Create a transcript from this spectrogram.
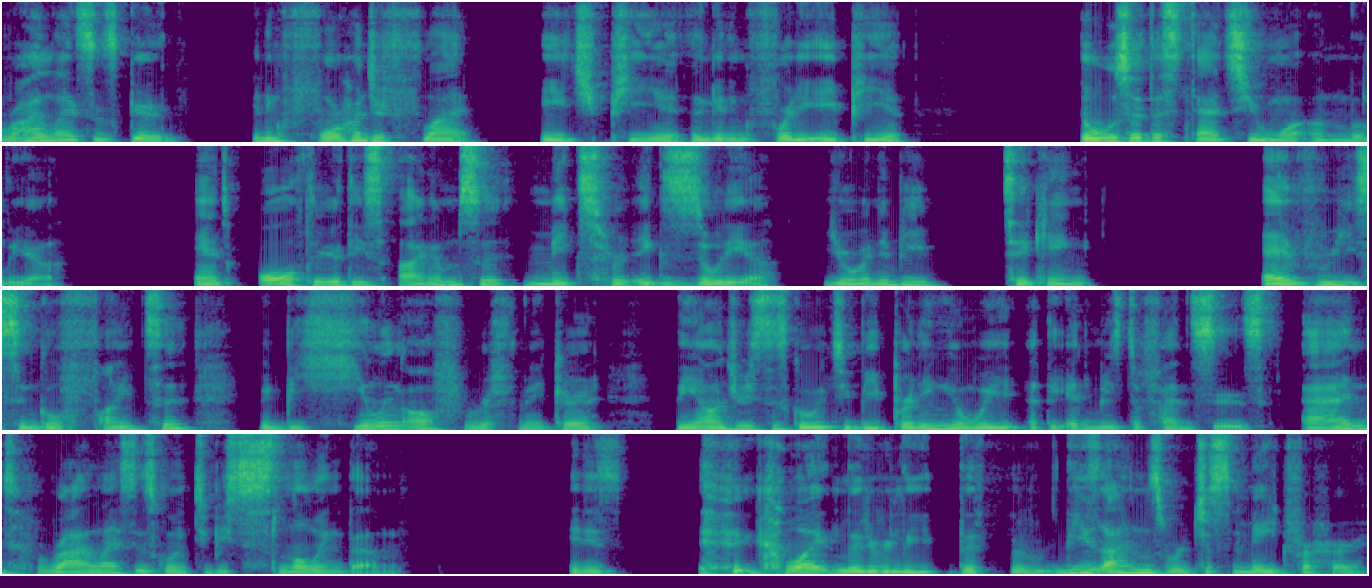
Rylai's is good. Getting 400 flat HP and getting 40 AP, those are the stats you want on Lillia. And all three of these items makes her Exodia. You're going to be taking every single fight. You're going to be healing off Riftmaker. Liandry's is going to be burning away at the enemy's defenses. And Rylai's is going to be slowing them. It is quite literally, the th these items were just made for her.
